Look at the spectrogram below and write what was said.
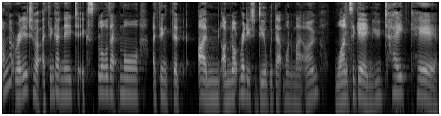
I'm not ready to. I think I need to explore that more. I think that I'm I'm not ready to deal with that one on my own. Once again, you take care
